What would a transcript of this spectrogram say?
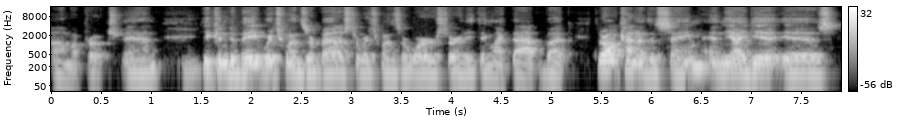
um, approach. And mm-hmm. you can debate which ones are best or which ones are worse or anything like that, but they're all kind of the same. And the idea is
